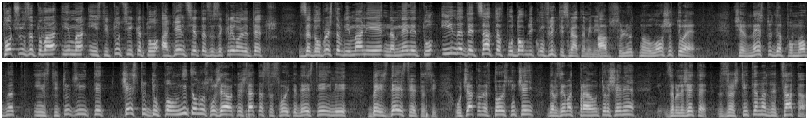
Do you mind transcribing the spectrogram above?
Точно за това има институции като Агенцията за закрила на детето, за да обръща внимание на мнението и на децата в подобни конфликти, смятаме ние. Абсолютно. Лошото е, че вместо да помогнат, институциите често допълнително сложават нещата със своите действия или бездействията си. Очакваме в този случай да вземат правилното решение. Забележете, защита на децата.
